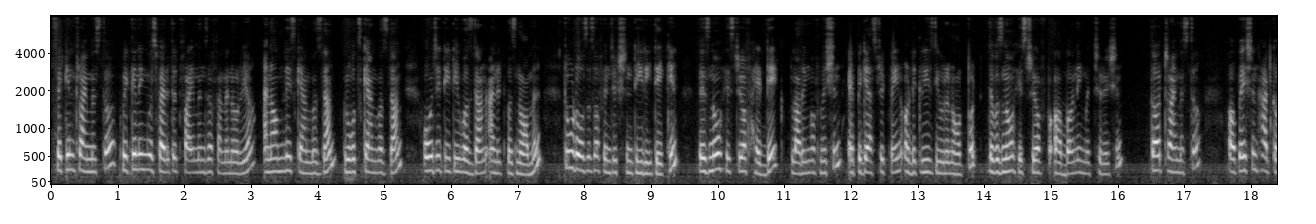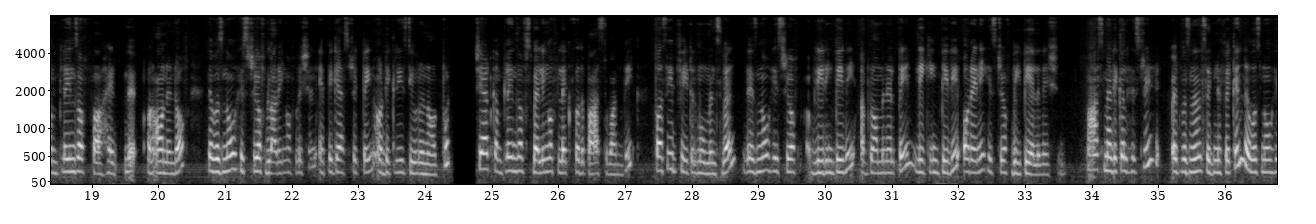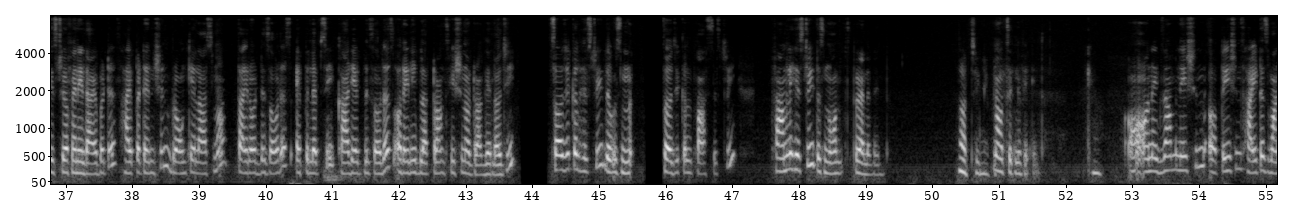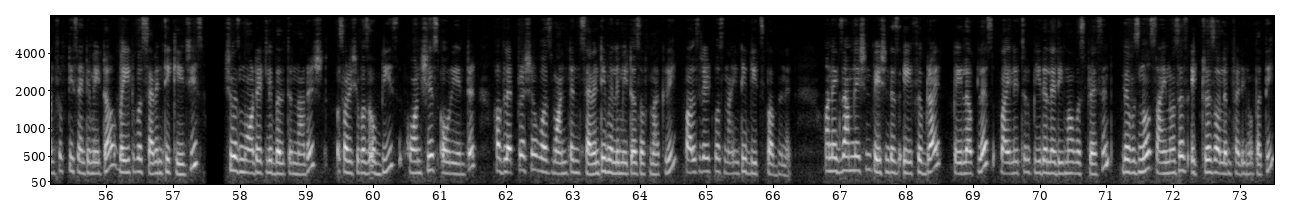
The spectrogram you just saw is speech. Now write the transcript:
Second trimester, quickening was felt at 5 months of amenorrhea. Anomaly scan was done, growth scan was done, OGTT was done and it was normal. Two doses of injection TD taken. There is no history of headache, blurring of vision, epigastric pain or decreased urine output. There was no history of uh, burning micturition. Third trimester, a patient had complaints of uh, head uh, on and off. There was no history of blurring of vision, epigastric pain or decreased urine output. She had complaints of swelling of leg for the past one week. Perceived fetal movements well. There is no history of bleeding PV, abdominal pain, leaking PV, or any history of BP elevation. Past medical history, it was nil significant. There was no history of any diabetes, hypertension, bronchial asthma, thyroid disorders, epilepsy, cardiac disorders, or any blood transfusion or drug allergy. Surgical history, there was no surgical past history. Family history, it is not relevant, Not significant. not significant. Okay. On examination, a patient's height is 150 centimeter, weight was 70 kgs. She was moderately built and nourished. uh, Sorry, she was obese, conscious oriented. Her blood pressure was 110 70 millimeters of mercury. Pulse rate was 90 beats per minute. On examination, patient is afebrile, pallor plus, bilateral pedal edema was present. There was no cyanosis, icterus or lymphadenopathy.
